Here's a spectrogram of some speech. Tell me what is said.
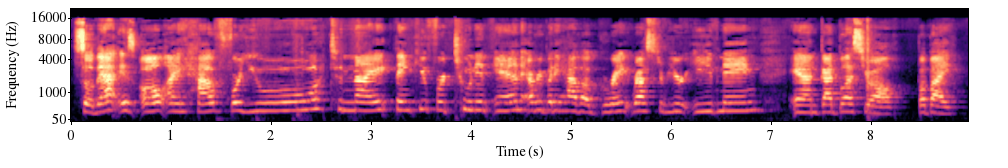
So that is all I have for you tonight. Thank you for tuning in. Everybody have a great rest of your evening and God bless you all. Bye-bye.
